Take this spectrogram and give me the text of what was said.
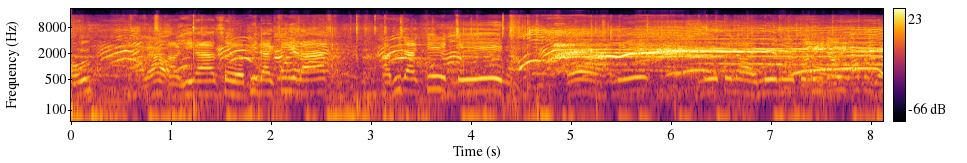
22มาแล้วอ่าเอียเสิร์ฟพี่ดากี้รับอ่าพี่ดากี้ตีเอออันนี้มือ ไปหน่อยมือเลยไปหน่อยเอาไปเอา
